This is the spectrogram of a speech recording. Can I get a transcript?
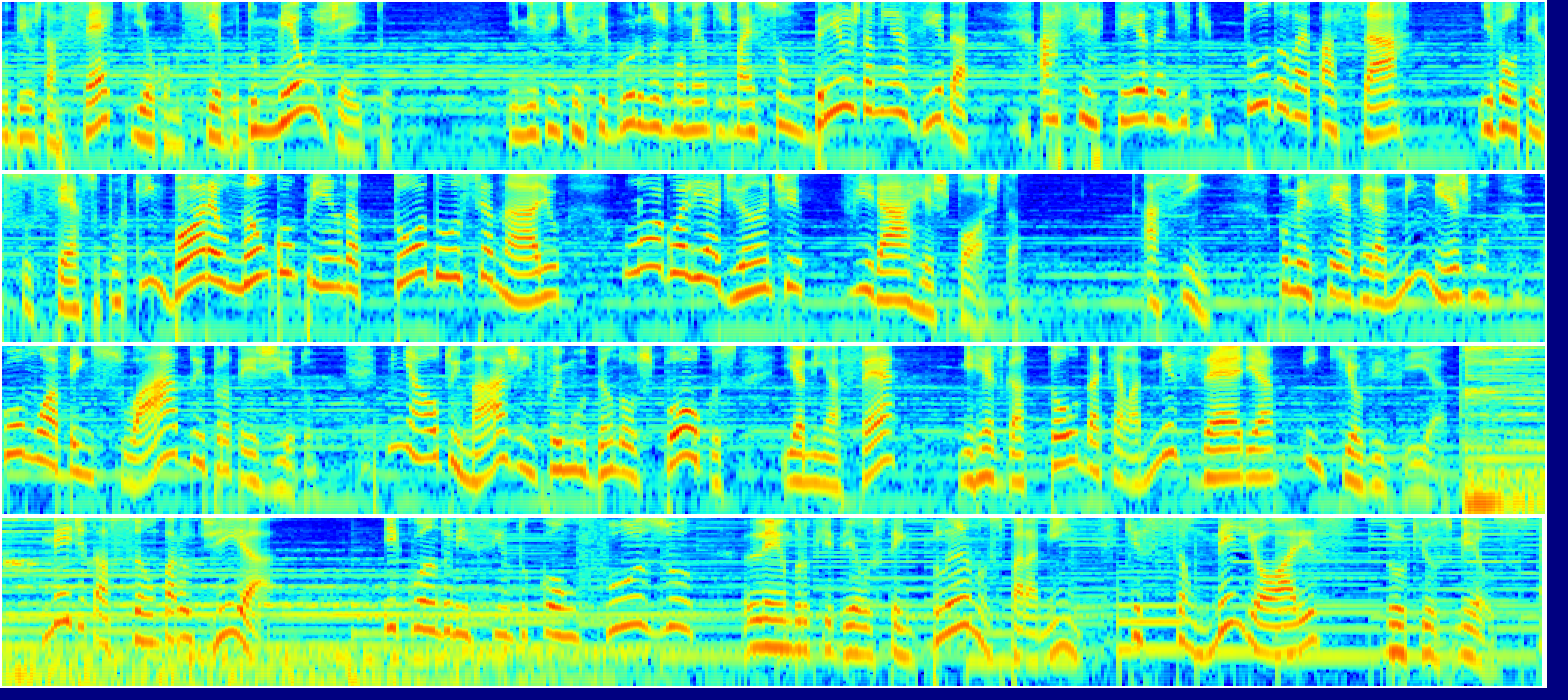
o Deus da fé que eu concebo do meu jeito. E me sentir seguro nos momentos mais sombrios da minha vida, a certeza de que tudo vai passar e vou ter sucesso, porque, embora eu não compreenda todo o cenário, logo ali adiante virá a resposta. Assim, comecei a ver a mim mesmo como abençoado e protegido. Minha autoimagem foi mudando aos poucos e a minha fé me resgatou daquela miséria em que eu vivia. Meditação para o dia. E quando me sinto confuso, lembro que Deus tem planos para mim que são melhores do que os meus.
